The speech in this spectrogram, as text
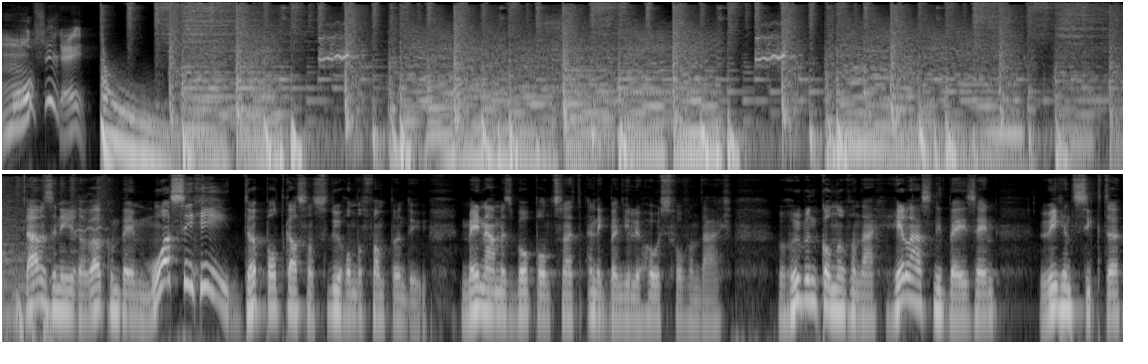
Hè? Dames en heren, welkom bij Moissigi, de podcast van Studio 100 van. Mijn naam is Bo Ponsnet en ik ben jullie host voor vandaag. Ruben kon er vandaag helaas niet bij zijn, wegens ziekte,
